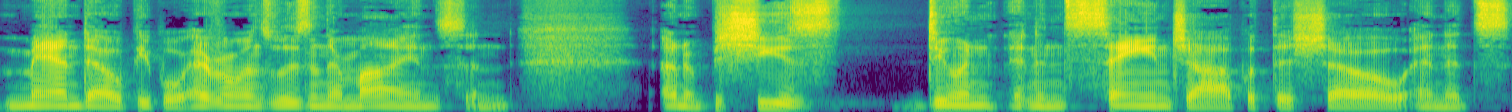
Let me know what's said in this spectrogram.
Mando, people, everyone's losing their minds, and I don't know, but she's doing an insane job with this show, and it's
